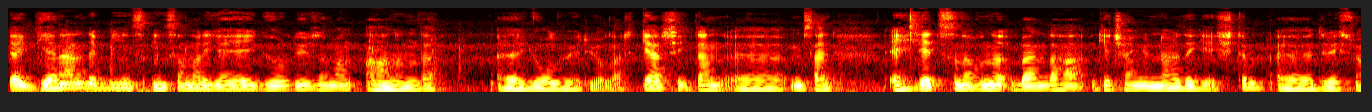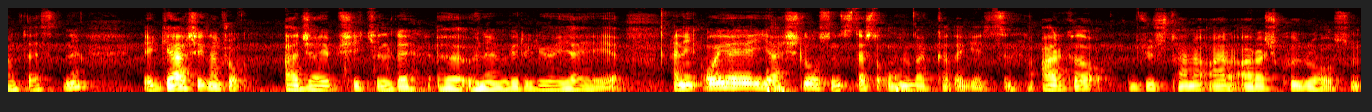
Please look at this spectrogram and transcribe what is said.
Ya genelde bir ins- insanlar yayayı gördüğü zaman anında e, yol veriyorlar. Gerçekten e, misal ehliyet sınavını ben daha geçen günlerde geçtim e, direksiyon testini. E, gerçekten çok acayip şekilde e, önem veriliyor yayaya. Hani o yaya yaşlı olsun, isterse 10 dakikada geçsin. Arkada 100 tane ara- araç kuyruğu olsun.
